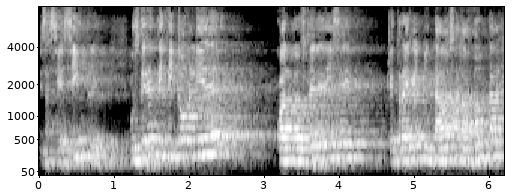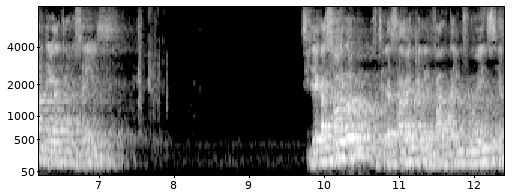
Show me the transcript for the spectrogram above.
Es así de simple. Usted identifica un líder cuando usted le dice traiga invitados a la junta y llega con seis. Si llega solo, usted ya sabe que le falta influencia.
